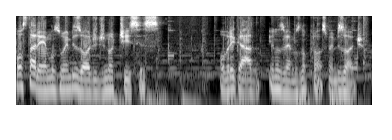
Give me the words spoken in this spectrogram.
postaremos um episódio de notícias. Obrigado e nos vemos no próximo episódio.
